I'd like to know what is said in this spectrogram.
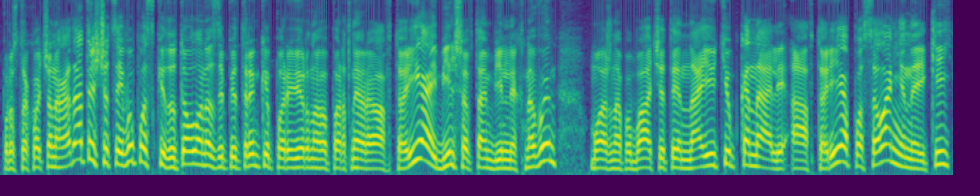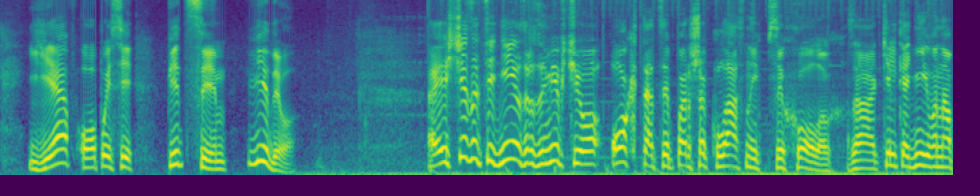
Просто хочу нагадати, що цей випуск підготовлено за підтримки перевірного партнера Авторія, і більше автомобільних новин можна побачити на YouTube каналі Авторія, посилання на який є в описі під цим відео. А ще за ці дні я зрозумів, що Окта це першокласний психолог. За кілька днів вона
